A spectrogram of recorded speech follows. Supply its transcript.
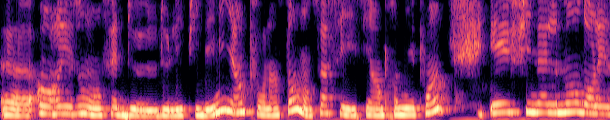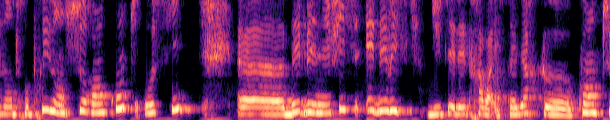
en raison en fait de, l'épidémie hein, pour l'instant. Donc ça, c'est un premier point. Et finalement, dans les entreprises, on se rend compte aussi des bénéfices et des risques du télétravail. C'est-à-dire que quand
